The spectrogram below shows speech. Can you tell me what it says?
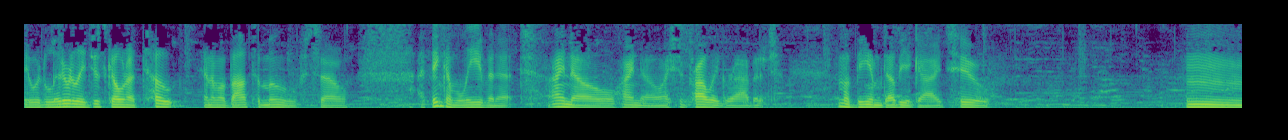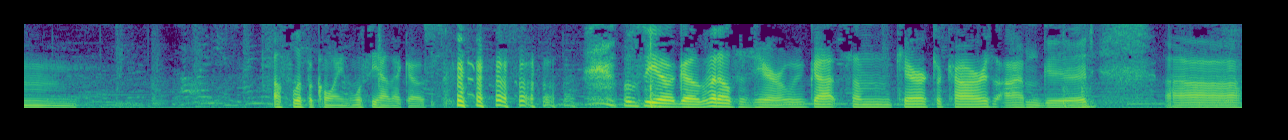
it would literally just go in a tote and I'm about to move. So I think I'm leaving it. I know, I know. I should probably grab it. I'm a BMW guy too. Hmm. I'll flip a coin. We'll see how that goes. we'll see how it goes. What else is here? We've got some character cars. I'm good. Uh,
